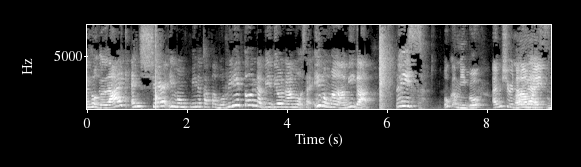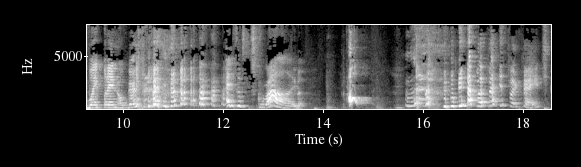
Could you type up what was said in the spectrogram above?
Palihog like and share imong pinaka-paborito na video namo sa imong mga amiga. Please! Og amigo, I'm sure Oh, na may yes. boyfriend o girlfriend. And subscribe! oh! we have a Facebook page.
